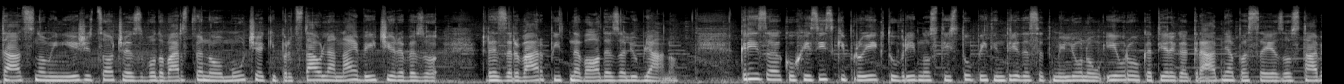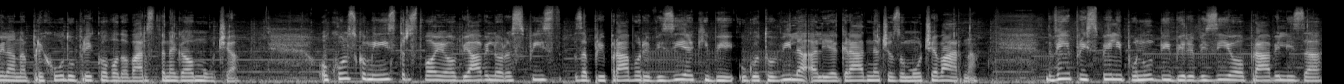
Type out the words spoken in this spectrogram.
Tacnom in Ježico čez vodovarstveno območje, ki predstavlja največji revezo, rezervar pitne vode za Ljubljano. Gre za kohezijski projekt v vrednosti 135 milijonov evrov, katerega gradnja pa se je zaustavila na prehodu preko vodovarstvenega območja. Okoljsko ministrstvo je objavilo razpis za pripravo revizije, ki bi ugotovila, ali je gradnja čez omoče varna. Dve prispeli ponudbi bi revizijo opravili za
